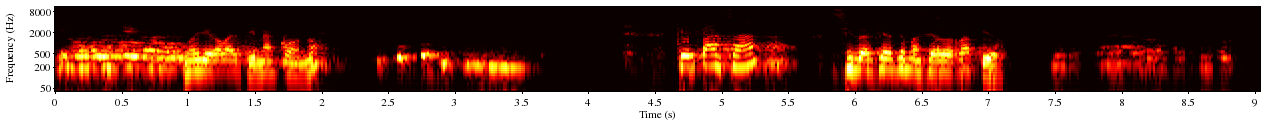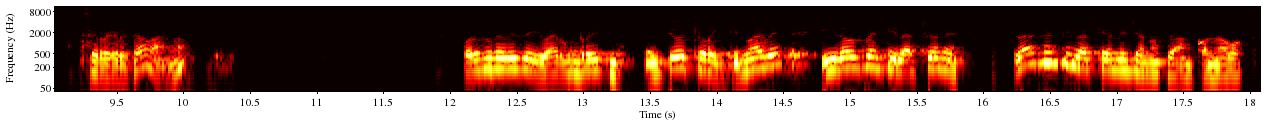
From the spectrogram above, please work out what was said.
No llegaba al tinaco, ¿no? ¿Qué pasa si lo hacías demasiado rápido? Se regresaba, ¿no? Por eso debes de llevar un ritmo. 28, 29 y dos ventilaciones. Las ventilaciones ya no se dan con la boca.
